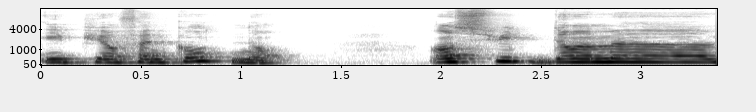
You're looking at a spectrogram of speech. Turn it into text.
et puis en fin de compte, non. Ensuite, dans ma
